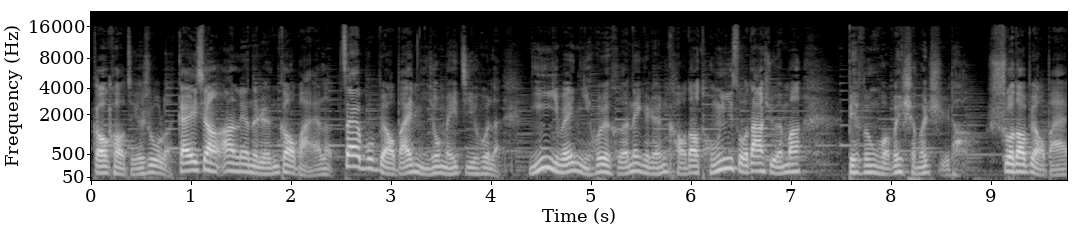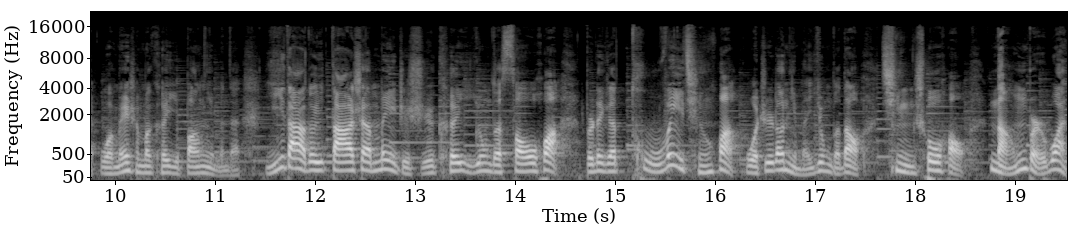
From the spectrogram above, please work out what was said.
高考结束了，该向暗恋的人告白了。再不表白，你就没机会了。你以为你会和那个人考到同一所大学吗？别问我为什么知道。说到表白，我没什么可以帮你们的。一大堆搭讪妹子时可以用的骚话，不是那个土味情话，我知道你们用得到，请收好。Number one，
